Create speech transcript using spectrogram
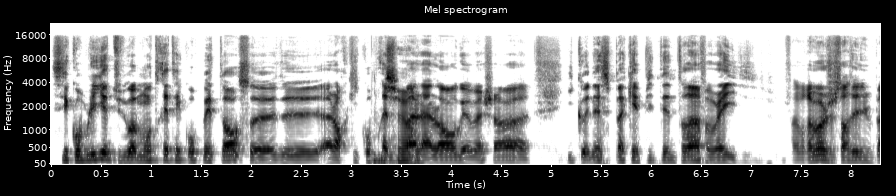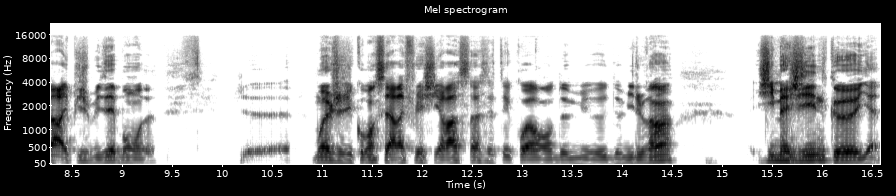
c'est compliqué. Tu dois montrer tes compétences alors qu'ils comprennent pas la langue, machin. Ils connaissent pas Capitaine Train. Enfin voilà. Enfin vraiment, je sortais de nulle part et puis je me disais bon moi, j'ai commencé à réfléchir à ça, c'était quoi, en 2020 J'imagine qu'il y a,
